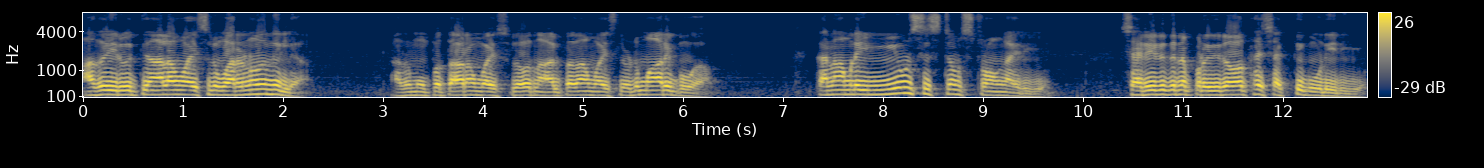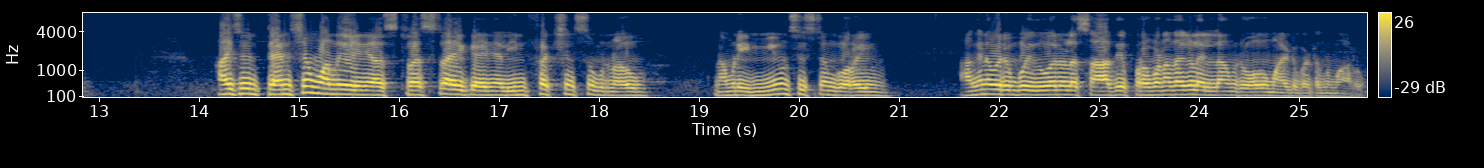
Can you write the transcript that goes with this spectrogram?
അത് ഇരുപത്തിനാലാം വയസ്സിൽ വരണമെന്നില്ല. അത് മുപ്പത്താറാം വയസ്സിലോ നാൽപ്പതാം വയസ്സിലോട്ട് മാറിപ്പോകാം. കാരണം നമ്മുടെ ഇമ്മ്യൂൺ സിസ്റ്റം സ്ട്രോങ് ആയിരിക്കും. ശരീരത്തിന്റെ പ്രതിരോധ ശക്തി കൂടിയിരിക്കും. അതേസമയം ടെൻഷൻ വന്നു കഴിഞ്ഞാൽ സ്ട്രെസ്ഡ് ആയി കഴിഞ്ഞാൽ ഇൻഫെക്ഷൻസ് ഉണ്ടാവും. നമ്മുടെ ഇമ്മ്യൂൺ സിസ്റ്റം കുറയും. അങ്ങനെ വരുമ്പോൾ ഇതുപോലുള്ള സാധ്യ പ്രവണതകളെല്ലാം രോഗമായിട്ട് പെട്ടെന്ന് മാറും.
